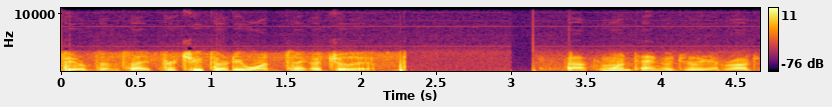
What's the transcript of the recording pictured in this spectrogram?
Field's in sight for 231 Tango Juliet. Falcon 1 Tango Juliet, Roger.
